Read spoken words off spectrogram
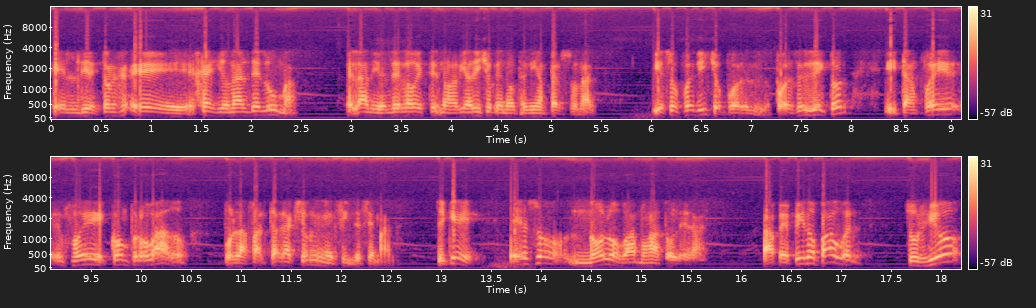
el director eh, regional de Luma, a nivel del oeste, nos había dicho que no tenían personal. Y eso fue dicho por, el, por ese director y tan fue, fue comprobado por la falta de acción en el fin de semana. Así que eso no lo vamos a tolerar. A Pepino Power surgió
